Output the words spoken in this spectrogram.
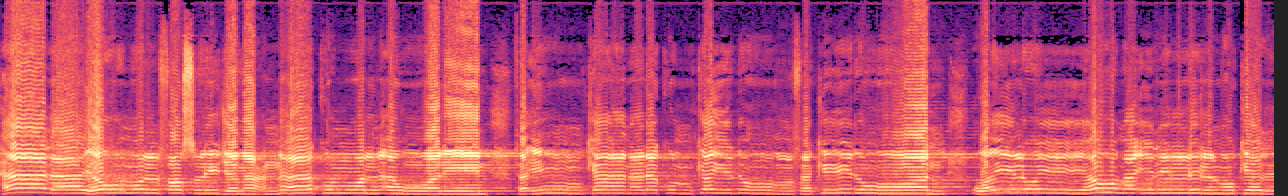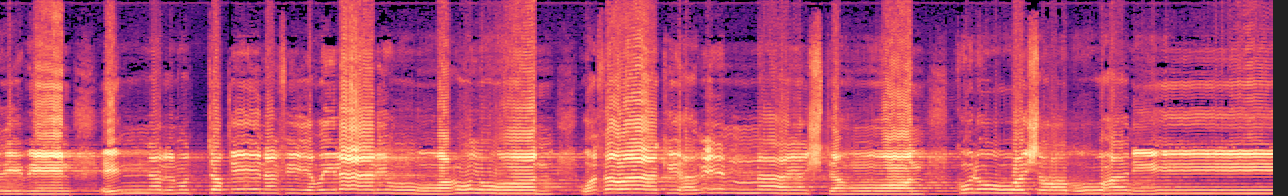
هذا يوم الفصل جمعناكم والأولين. فإن كان لكم كيد فكيدون. ويل يومئذ للمكذبين. إن المتقين في ظلال وعيون. وفواكه مما يشتهون. كلوا واشربوا هنيئا.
